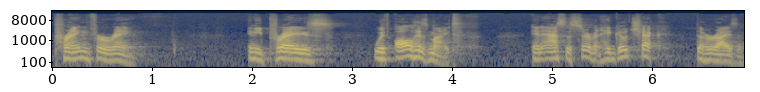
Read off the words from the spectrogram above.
praying for rain. And he prays with all his might and asks his servant, hey, go check the horizon.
